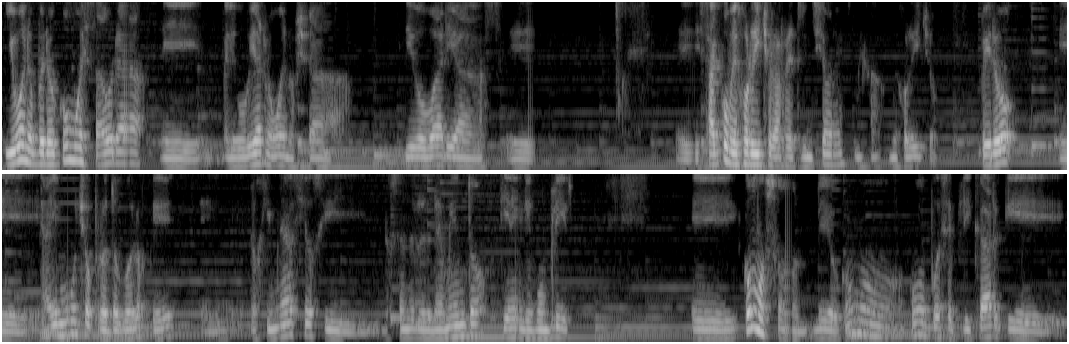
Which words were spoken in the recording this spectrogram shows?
Y bueno, pero ¿cómo es ahora eh, el gobierno? Bueno, ya digo varias. Eh, eh, saco, mejor dicho, las restricciones, mejor dicho, pero eh, hay muchos protocolos que gimnasios y los centros de entrenamiento tienen que cumplir. ¿Cómo son, Leo? ¿Cómo, cómo puedes explicar que,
